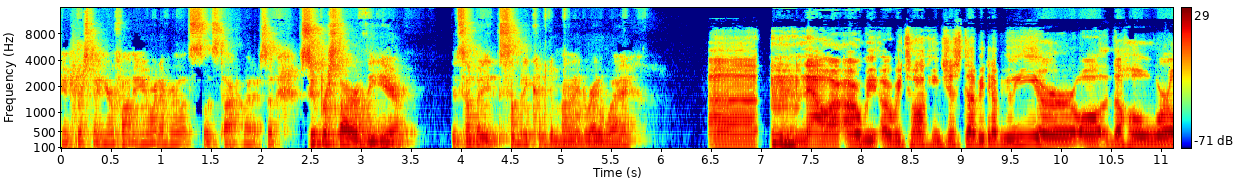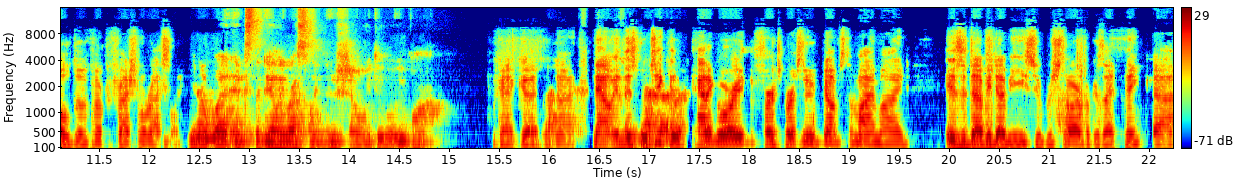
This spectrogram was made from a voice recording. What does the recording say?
interesting or funny or whatever, let's let's talk about it. So, superstar of the year. Did somebody did somebody come to mind right away? Uh, now are, are, we are we talking just WWE or all the whole world of uh, professional wrestling? You know what? It's the Daily Wrestling News Show. We do what we want. Okay, good. Right. Now, in this particular category, the first person who jumps to my mind is a WWE superstar because I think uh,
